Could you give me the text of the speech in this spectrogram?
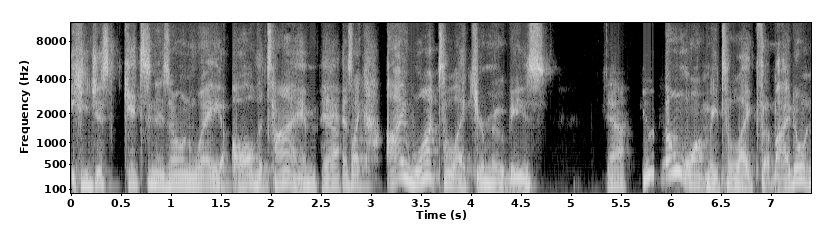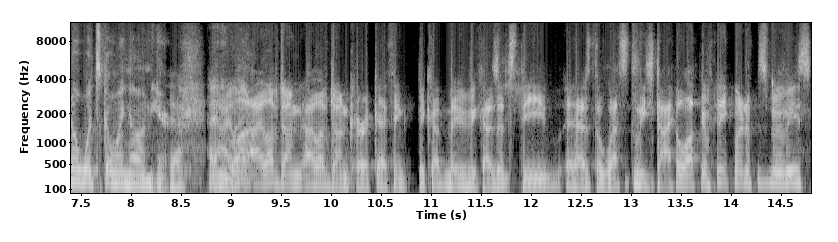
he just gets in his own way all the time. Yeah. It's like I want to like your movies. Yeah, You don't want me to like them. I don't know what's going on here. yeah. And Anyway, I, love I love Dun I love Dunkirk. I think because maybe because it's the it has the less least dialogue of any one of his movies.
